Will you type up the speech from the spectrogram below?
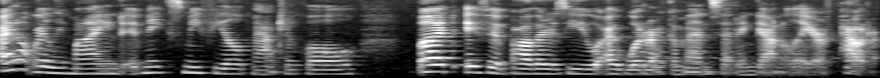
I don't really mind, it makes me feel magical, but if it bothers you, I would recommend setting down a layer of powder.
